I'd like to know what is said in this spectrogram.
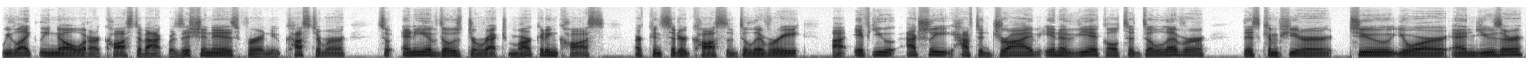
we likely know what our cost of acquisition is for a new customer. So any of those direct marketing costs are considered costs of delivery. Uh, if you actually have to drive in a vehicle to deliver this computer to your end user,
